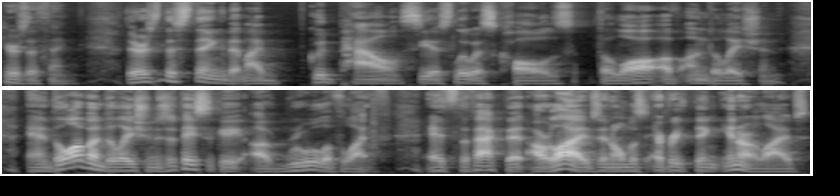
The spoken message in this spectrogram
Here's the thing. There's this thing that my good pal C.S. Lewis calls the law of undulation. And the law of undulation is just basically a rule of life. It's the fact that our lives and almost everything in our lives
